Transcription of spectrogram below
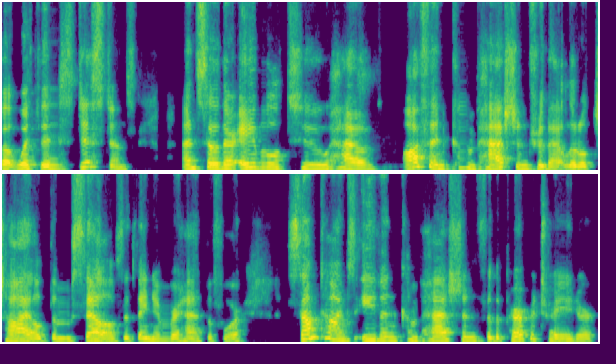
but with this distance. And so they're able to have often compassion for that little child themselves that they never had before. Sometimes even compassion for the perpetrator,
